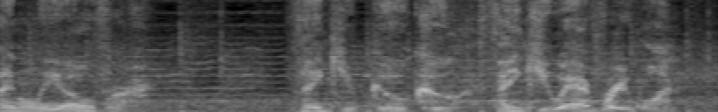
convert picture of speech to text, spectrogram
Finally over. Thank you, Goku. Thank you, everyone.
